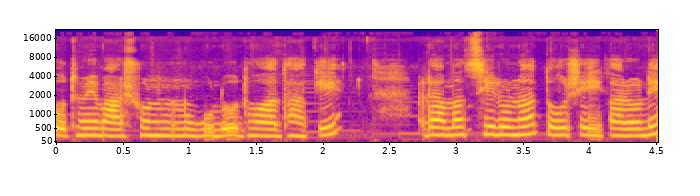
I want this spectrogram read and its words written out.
প্রথমে বাসনগুলো ধোয়া থাকে, এটা আমার ছিল না, তো সেই কারণে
